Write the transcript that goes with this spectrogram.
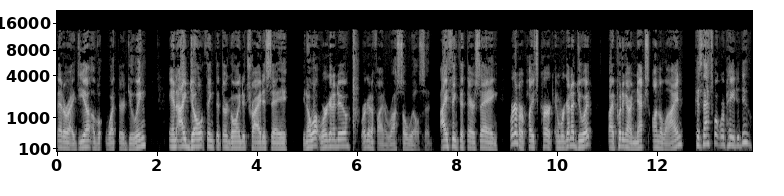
better idea of what they're doing. And I don't think that they're going to try to say, you know what we're going to do? We're going to find Russell Wilson. I think that they're saying we're going to replace Kirk and we're going to do it by putting our necks on the line because that's what we're paid to do.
